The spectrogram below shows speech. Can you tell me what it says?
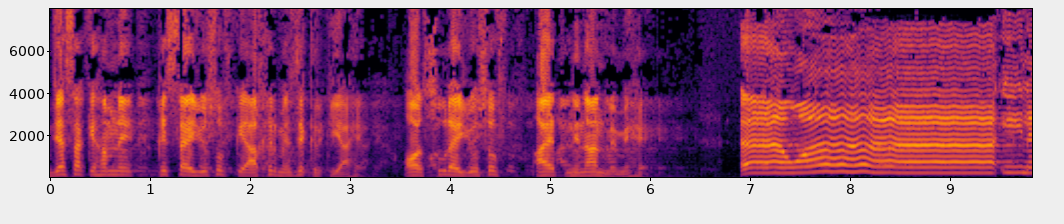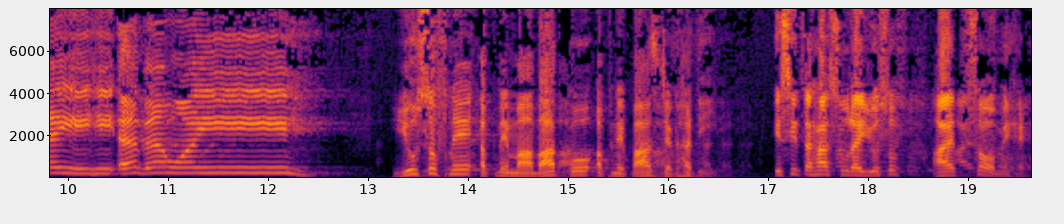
جیسا کہ ہم نے قصہ یوسف کے آخر میں ذکر کیا ہے اور سورہ یوسف آیت ننانوے میں ہے۔ یوسف نے اپنے ماں باپ کو اپنے پاس جگہ دی۔ اسی طرح سورہ یوسف آیت سو میں ہے۔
